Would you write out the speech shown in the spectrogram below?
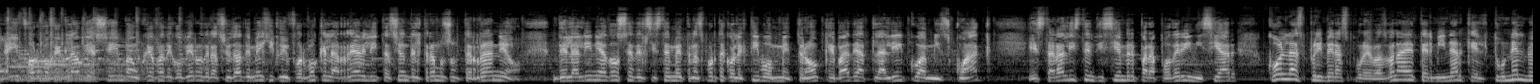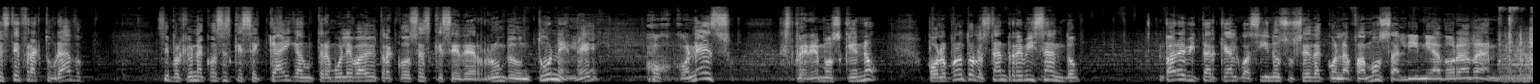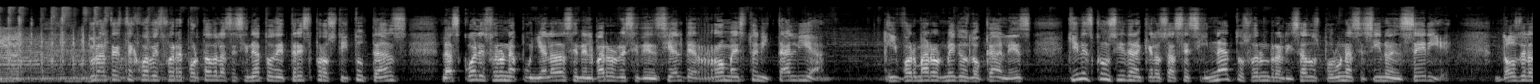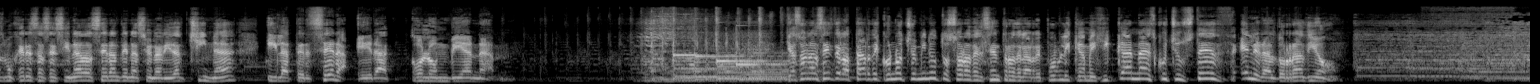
Le informó que Claudia Sheinbaum, jefa de gobierno de la Ciudad de México, informó que la rehabilitación del tramo subterráneo de la línea 12 del sistema de transporte colectivo Metro, que va de Atlalilco a Miscuac, estará lista en diciembre para poder iniciar con las primeras pruebas. Van a determinar que el túnel no esté fracturado. Sí, porque una cosa es que se caiga un tramo elevado y otra cosa es que se derrumbe un túnel, ¿eh? Ojo con eso. Esperemos que no. Por lo pronto lo están revisando para evitar que algo así no suceda con la famosa línea dorada. Durante este jueves fue reportado el asesinato de tres prostitutas, las cuales fueron apuñaladas en el barrio residencial de Roma, esto en Italia. Informaron medios locales, quienes consideran que los asesinatos fueron realizados por un asesino en serie. Dos de las mujeres asesinadas eran de nacionalidad china y la tercera era colombiana. Ya son las seis de la tarde con ocho minutos hora del centro de la República Mexicana. Escuche usted el Heraldo Radio.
